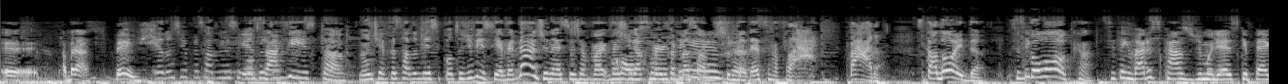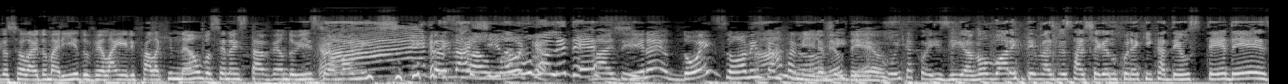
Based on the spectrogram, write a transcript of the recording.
É, abraço, beijo. Eu não tinha pensado nesse ponto Exato. de vista. Não tinha pensado nesse ponto de vista. E é verdade, né? Você já vai, vai chegar com uma informação absurda dessa e vai falar: ah, para! Você tá doida? Você ficou louca? Se tem vários casos de mulheres que pegam o celular do marido, vê lá e ele fala que não, você não está vendo isso, é uma Ah, mentira. imagina louca. rolê desse. Imagina dois homens com Ah, a família, não, meu gente, É Deus. muita coisinha. Vambora que tem mais mensagem chegando por aqui. Cadê os TDs?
